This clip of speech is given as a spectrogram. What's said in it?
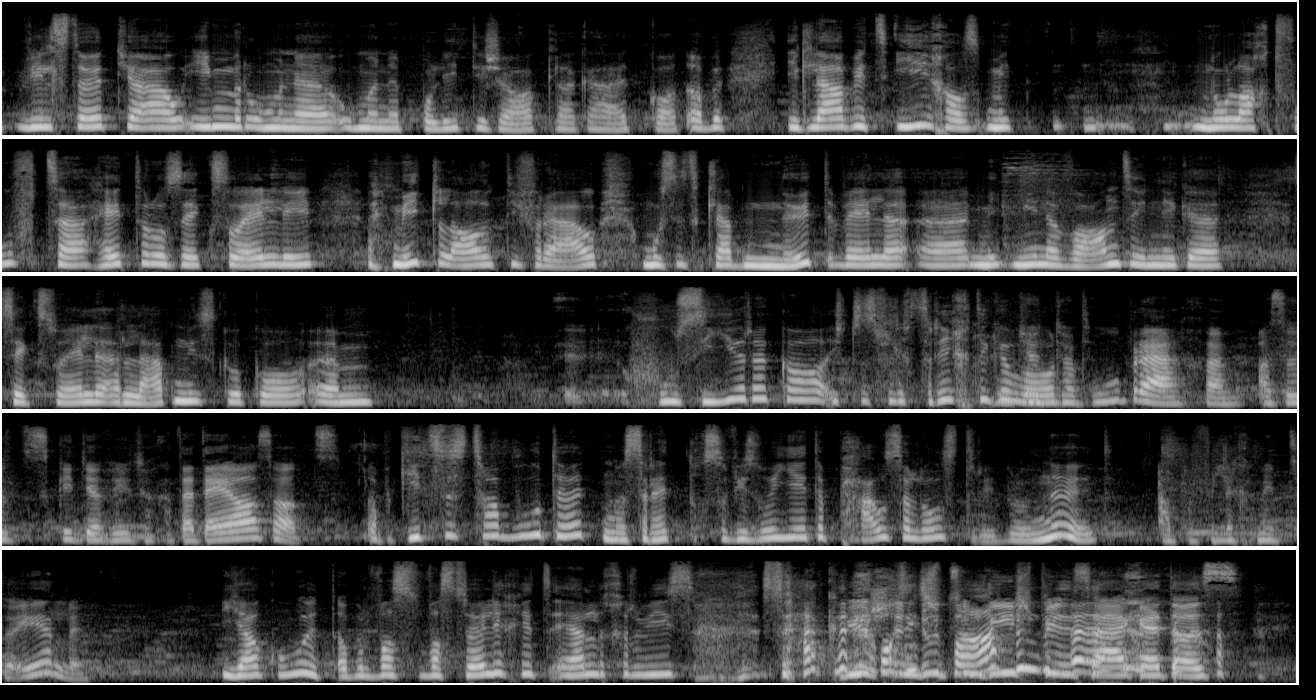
weil es dort ja auch immer um eine, um eine politische Angelegenheit geht. Aber ich glaube jetzt, ich als mit 0815 heterosexuelle mittelalte Frau muss jetzt glaube ich, nicht wollen, äh, mit meinen wahnsinnigen sexuellen Erlebnissen gehen, ähm, hausieren gehen, ist das vielleicht das richtige Wort? Ja, Tabu brechen. Also es gibt ja vielleicht auch diesen Ansatz. Aber gibt es ein Tabu dort? Es redet doch sowieso jeder pausenlos drüber, und nicht? Aber vielleicht nicht so ehrlich. Ja gut, aber was, was soll ich jetzt ehrlicherweise sagen? Würdest du zum Beispiel sagen, dass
